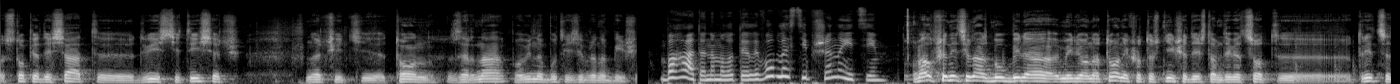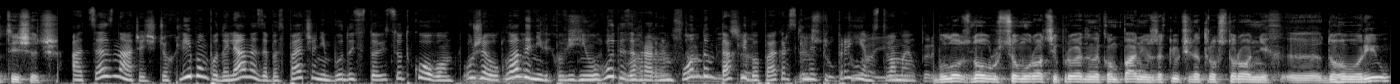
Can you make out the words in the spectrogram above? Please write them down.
150-200 тисяч значить, е, тонн зерна повинно бути зібрано більше. Багато намолотили в області пшениці. Вал пшениці у нас був біля мільйона тонн, якщо точніше, десь там 930 тисяч. А це значить, що хлібом подоляни забезпечені будуть 100%. Уже укладені відповідні угоди з аграрним фондом та хлібопекарськими підприємствами. Було знову ж в цьому році проведено кампанію заключення трьохсторонніх е, договорів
